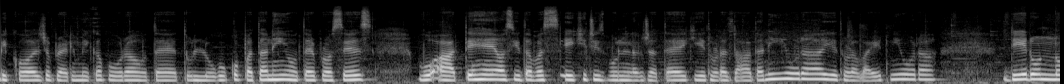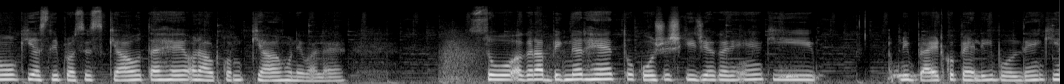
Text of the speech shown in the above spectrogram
बिकॉज़ जब ब्राइडल मेकअप हो रहा होता है तो लोगों को पता नहीं होता है प्रोसेस वो आते हैं और सीधा बस एक ही चीज़ बोलने लग जाता है कि ये थोड़ा ज़्यादा नहीं हो रहा ये थोड़ा वाइट नहीं हो रहा। दे डोंट नो कि असली प्रोसेस क्या होता है और आउटकम क्या होने वाला है। सो so, अगर आप बिगनर हैं तो कोशिश कीजिए करें कि अपनी ब्राइड को पहले ही बोल दें कि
